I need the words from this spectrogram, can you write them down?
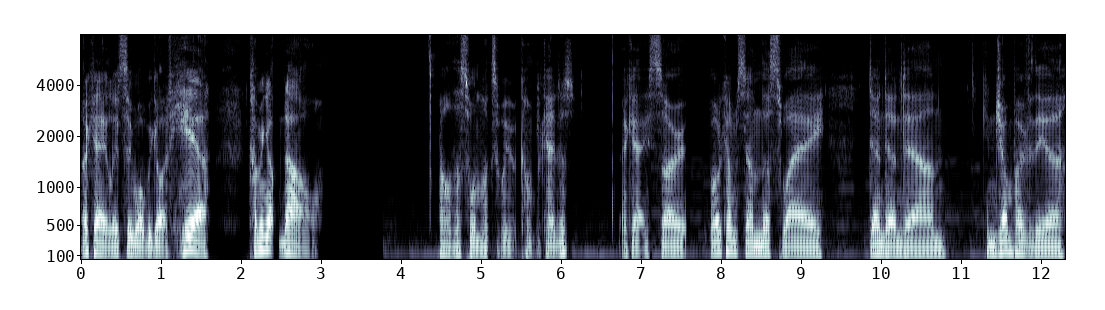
Okay, let's see what we got here. Coming up now. Oh, this one looks a wee bit complicated. Okay, so boat comes down this way, down, down, down. Can jump over there.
